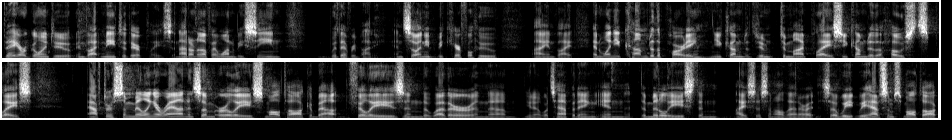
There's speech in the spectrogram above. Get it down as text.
they are going to invite me to their place. And I don't know if I want to be seen with everybody. And so I need to be careful who I invite. And when you come to the party, you come to, to, to my place, you come to the host's place, after some milling around and some early small talk about the Phillies and the weather and um, you know what's happening in the Middle East and ISIS and all that, all right. So we, we have some small talk,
